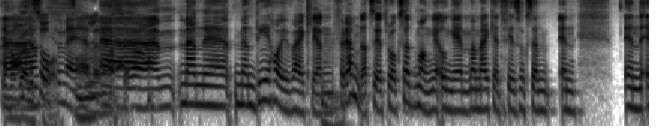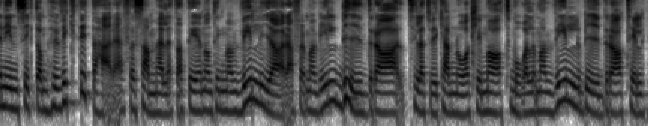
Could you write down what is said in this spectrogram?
Det var inte så för mig heller. Mm. Men, eh, men det har ju verkligen mm. förändrats. Så jag tror också att många unga, man märker att det finns också en, en en, en, insikt om hur viktigt det här är för samhället. Att det är någonting man vill göra för man vill bidra till att vi kan nå klimatmål. Man vill bidra till,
